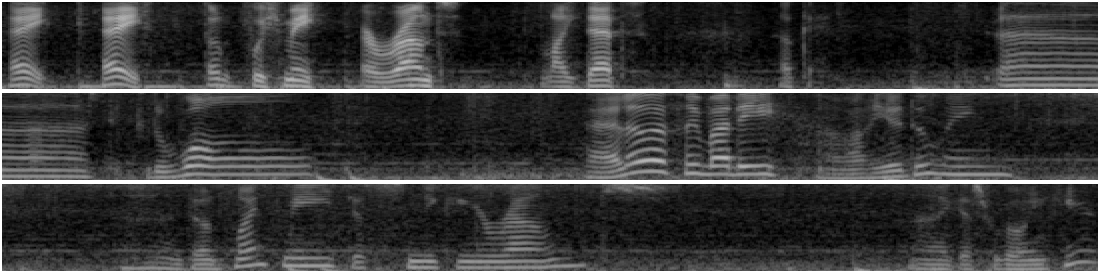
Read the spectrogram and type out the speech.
Hey, hey, don't push me around like that. Okay. Uh, stick to the wall. Hello, everybody. How are you doing? Uh, don't mind me, just sneaking around. I guess we're going here.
